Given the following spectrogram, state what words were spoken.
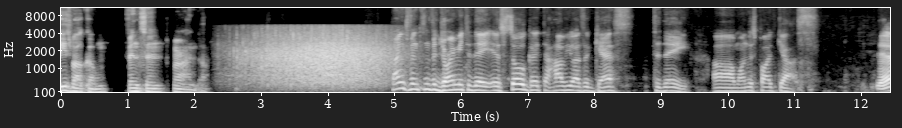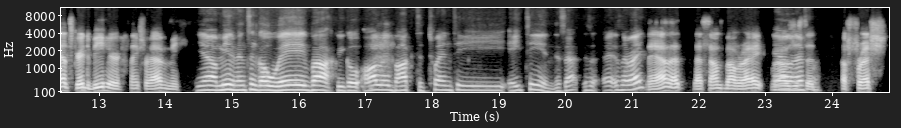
Please welcome Vincent Miranda. Thanks, Vincent, for joining me today. It's so good to have you as a guest today um, on this podcast. Yeah, it's great to be here. Thanks for having me. Yeah, me and Vincent go way back. We go all the way back to 2018. Is that is that, isn't that right? Yeah, that that sounds about right. Yeah, I was just a, a fresh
